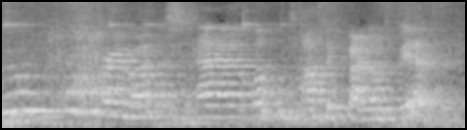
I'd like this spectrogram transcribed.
Thank you very much. Uh, welcome to Final Debate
